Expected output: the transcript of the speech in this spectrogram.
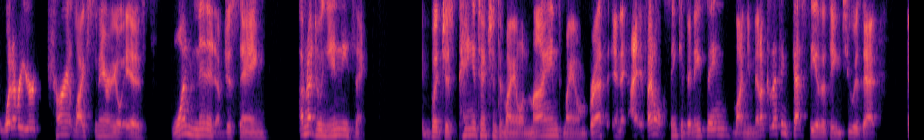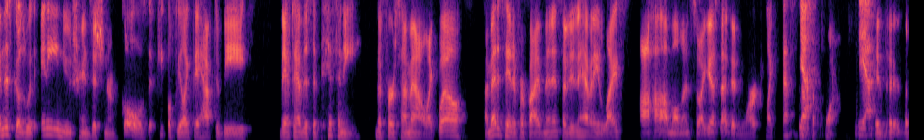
whatever your current life scenario is one minute of just saying, I'm not doing anything, but just paying attention to my own mind, my own breath. And I, if I don't think of anything monumental, because I think that's the other thing too, is that, and this goes with any new transition or goals, that people feel like they have to be, they have to have this epiphany the first time out. Like, well, I meditated for five minutes. I didn't have any life aha moments. So I guess that didn't work. Like, that's yeah. not the point. Yeah. It, the, the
